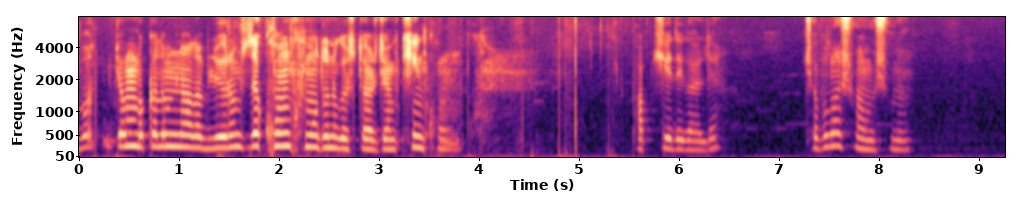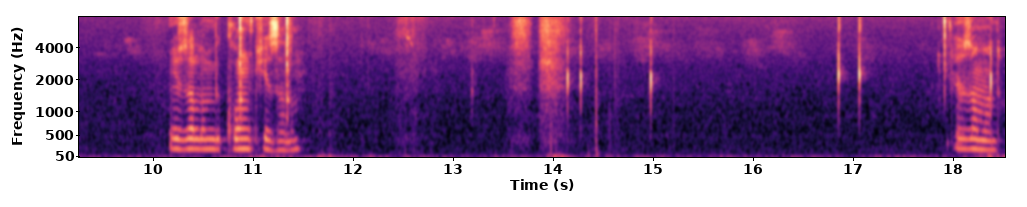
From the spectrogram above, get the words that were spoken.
Abartmayacağım bakalım ne alabiliyorum. Size Kong modunu göstereceğim. King Kong. PUBG'ye de geldi. Çapılaşmamış mı? Yazalım bir Kong yazalım. Yazamadım.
